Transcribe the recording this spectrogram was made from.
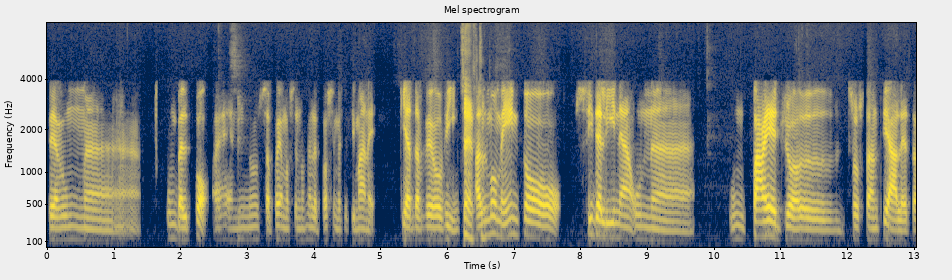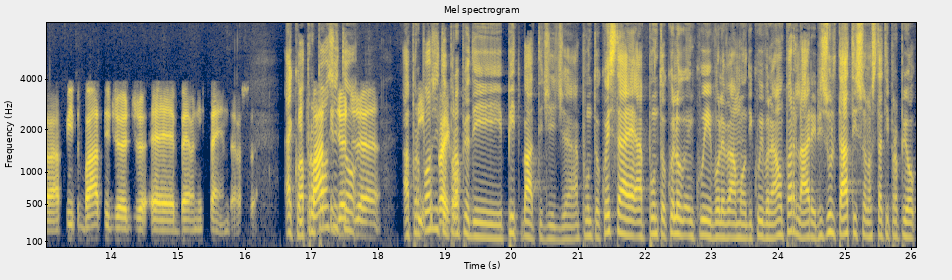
per un, uh, un bel po', eh, non sapremo se non nelle prossime settimane chi ha davvero vinto. Certo. Al momento si delinea un, uh, un pareggio uh, sostanziale tra Pete Buttigieg e Bernie Sanders. Ecco, a Pete proposito, Buttigieg, a sì, proposito prego. proprio di Pete Buttigieg, appunto, questo è appunto quello in cui volevamo, di cui volevamo parlare. I risultati sono stati proprio,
